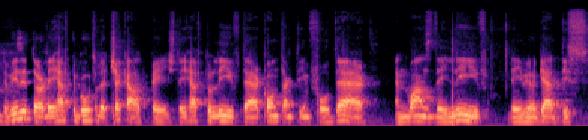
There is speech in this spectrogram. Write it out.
the visitor they have to go to the checkout page. They have to leave their contact info there, and once they leave, they will get this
